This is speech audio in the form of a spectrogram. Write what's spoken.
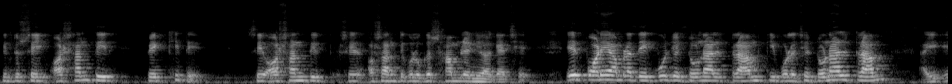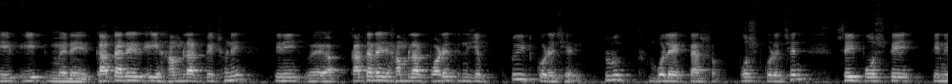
কিন্তু সেই অশান্তির প্রেক্ষিতে সেই অশান্তি, সেই অশান্তিগুলোকে সামলে নেওয়া গেছে। এরপরে আমরা দেখব যে ডোনাল্ড ট্রাম্প কি বলেছে। ডোনাল্ড ট্রাম্প এই মানে কাতারের এই হামলার পেছনে তিনি কাতারের হামলার পরে তিনি যে টুইট করেছেন, ট্রুথ বলে একটা পোস্ট করেছেন, সেই পোস্টে তিনি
